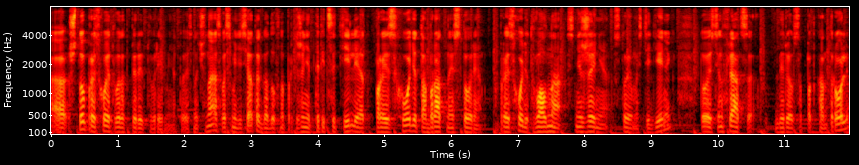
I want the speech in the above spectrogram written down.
Э, что происходит в этот период времени? То есть начиная с 80-х годов на протяжении 30 лет происходит обратная история. Происходит волна снижения стоимости денег, то есть инфляция берется под контроль,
